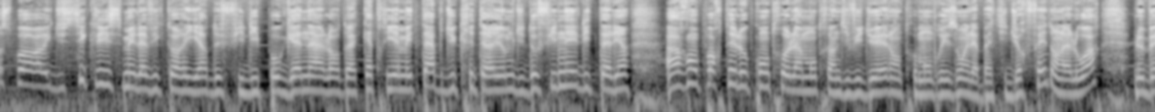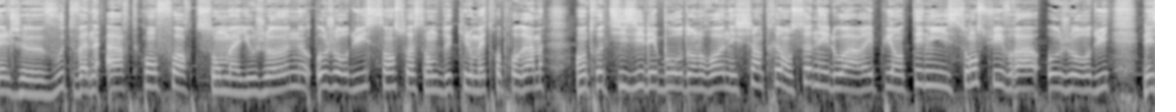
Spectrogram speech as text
au sport avec du cyclisme et la victoire hier de Filippo Ganna lors de la quatrième étape du critérium du Dauphiné. L'Italien a remporté le contre-la-montre individuelle entre Montbrison et la bâtie d'Urfé dans la Loire. Le Belge Wout van Aert conforte son maillot jaune. Aujourd'hui, 162 km au programme entre Tizy-les-Bourgs dans le Rhône et Chintré en Saône-et-Loire. Et puis en tennis, on suivra aujourd'hui les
